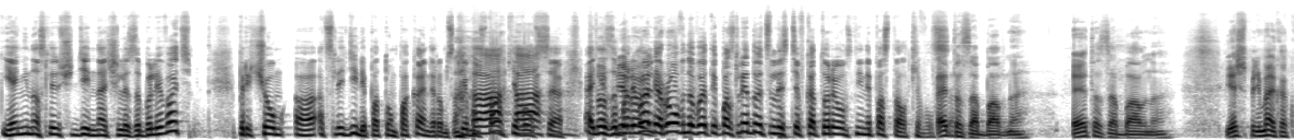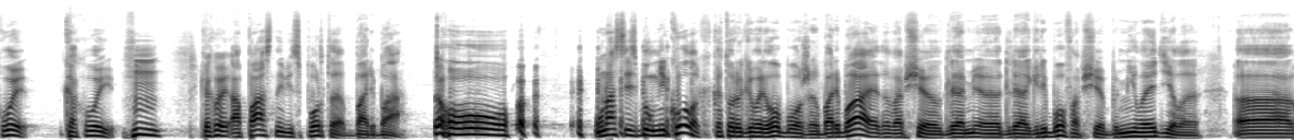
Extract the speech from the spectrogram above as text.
И они на следующий день начали заболевать, причем э, отследили потом по камерам, с кем он сталкивался. Они заболевали ровно в этой последовательности, в которой он с ними посталкивался. Это забавно. Это забавно. Я сейчас понимаю, какой, какой, хм, какой опасный вид спорта борьба. У нас здесь был миколог, который говорил, о боже, борьба это вообще для, для грибов вообще милое дело. А,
